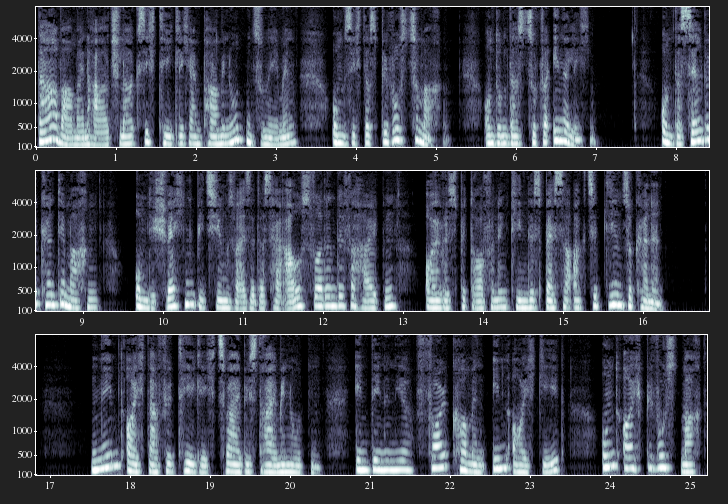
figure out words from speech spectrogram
Da war mein Ratschlag, sich täglich ein paar Minuten zu nehmen, um sich das bewusst zu machen und um das zu verinnerlichen. Und dasselbe könnt ihr machen, um die Schwächen bzw. das herausfordernde Verhalten eures betroffenen Kindes besser akzeptieren zu können. Nehmt euch dafür täglich zwei bis drei Minuten, in denen ihr vollkommen in euch geht und euch bewusst macht,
